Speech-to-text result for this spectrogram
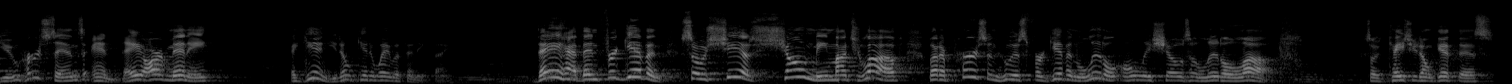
you, her sins, and they are many, again, you don't get away with anything. They have been forgiven. So she has shown me much love, but a person who is forgiven little only shows a little love. So, in case you don't get this,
